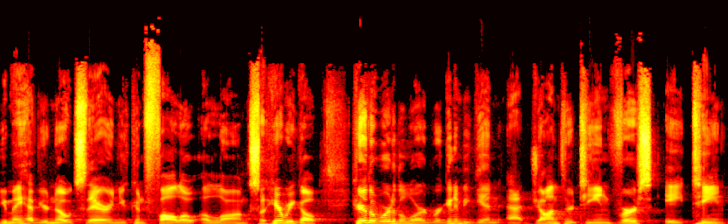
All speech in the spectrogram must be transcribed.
you may have your notes there and you can follow along. So here we go. Hear the word of the Lord. We're going to begin at John 13, verse 18.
